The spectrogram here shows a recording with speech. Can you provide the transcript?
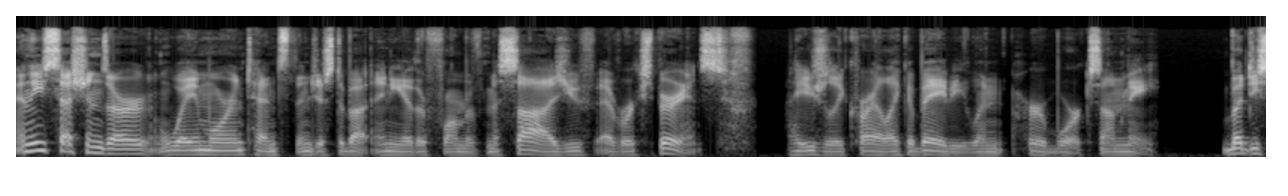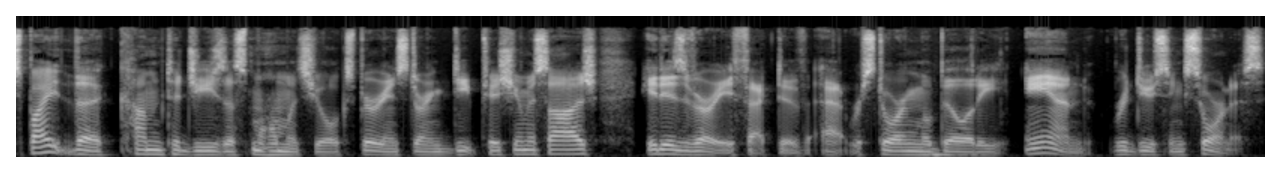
And these sessions are way more intense than just about any other form of massage you've ever experienced. I usually cry like a baby when Herb works on me. But despite the come to Jesus moments you'll experience during deep tissue massage, it is very effective at restoring mobility and reducing soreness,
